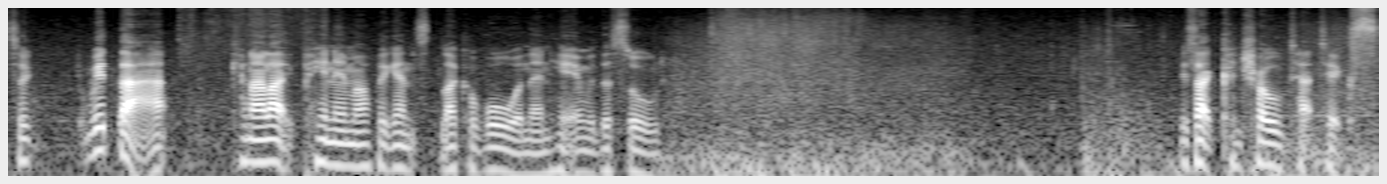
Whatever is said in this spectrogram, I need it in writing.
So with that, can I like pin him up against like a wall and then hit him with the sword? It's like control tactics.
